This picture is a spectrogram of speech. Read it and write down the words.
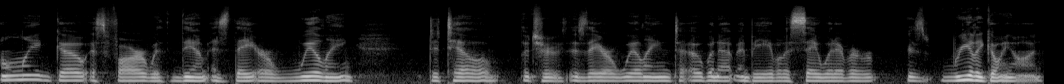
only go as far with them as they are willing to tell the truth, as they are willing to open up and be able to say whatever is really going on.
